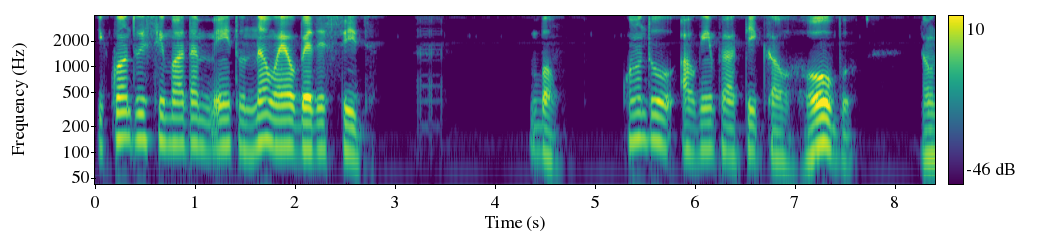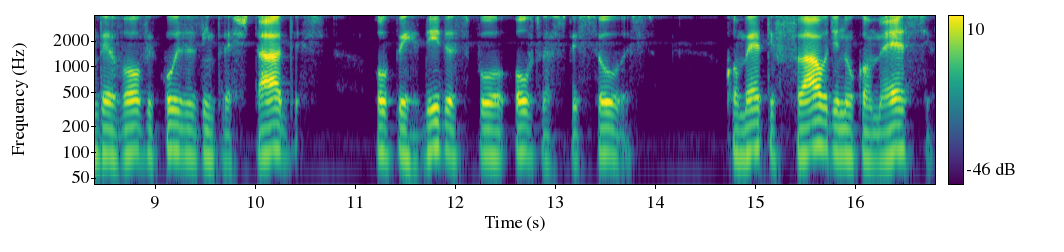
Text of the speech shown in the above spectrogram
E quando esse mandamento não é obedecido, Bom, quando alguém pratica o roubo, não devolve coisas emprestadas ou perdidas por outras pessoas, comete fraude no comércio,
